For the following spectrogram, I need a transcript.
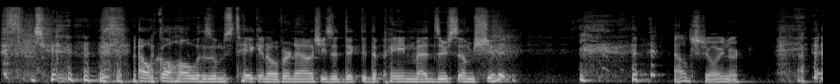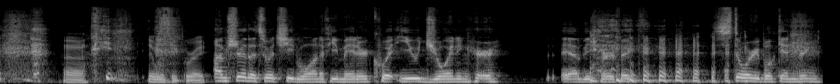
Alcoholism's taken over now. She's addicted to pain meds or some shit. I'll join her. uh, it would be great. I'm sure that's what she'd want if you made her quit you joining her. Yeah, that'd be perfect. Storybook ending.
